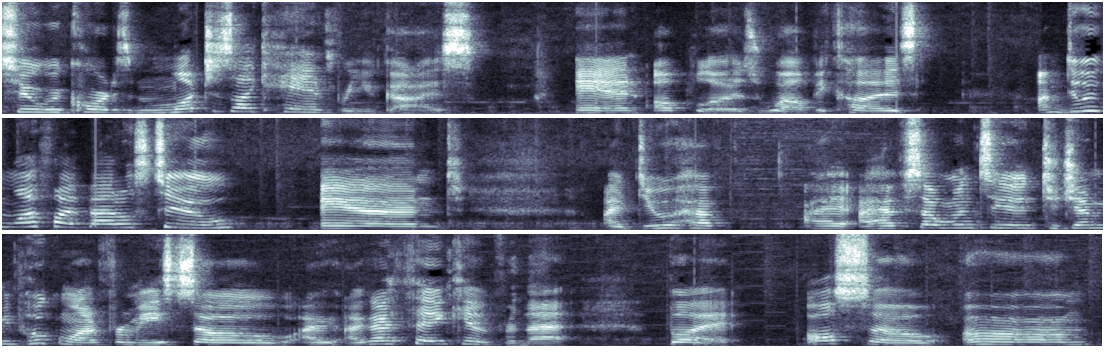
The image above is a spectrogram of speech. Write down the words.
to record as much as I can for you guys, and upload as well, because I'm doing Wi-Fi battles too, and I do have, I, I have someone to, to gem me Pokemon for me, so I, I gotta thank him for that, but also, um,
